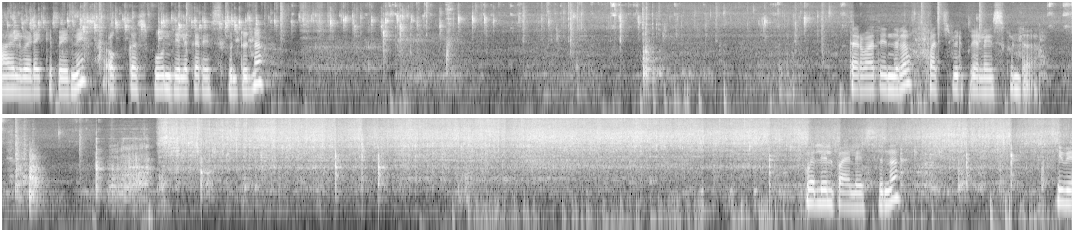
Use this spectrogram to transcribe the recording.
ఆయిల్ వేడెక్కిపోయింది. ఒక్క స్పూన్ జీలకర్ర వేసుకుంటున్నా. తర్వాత ఇందులో పచ్చిమిరపకాయలు వేసుకుంటా. వెల్లుల్లిపాయలు వేస్తున్నా. ఇవి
